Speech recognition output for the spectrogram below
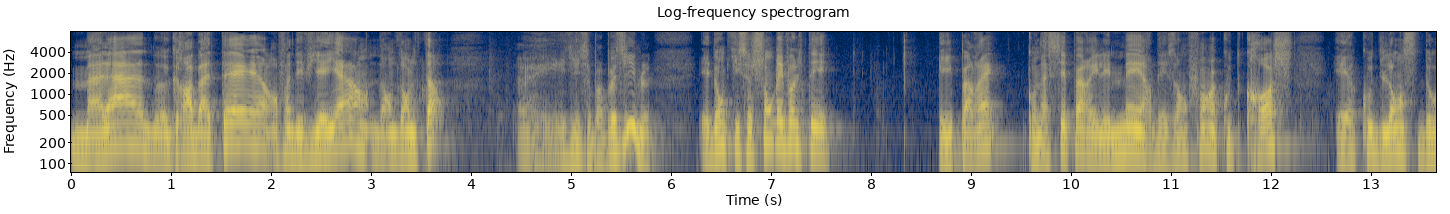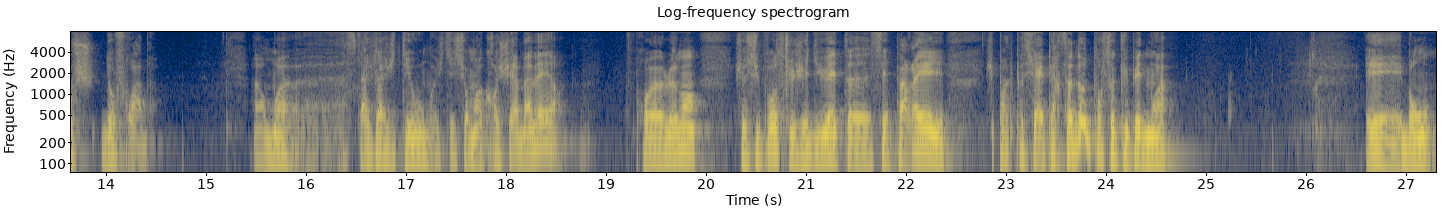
malades, grabataires, enfin des vieillards dans, dans le tas. Euh, ils disent c'est pas possible. Et donc ils se sont révoltés. Et il paraît qu'on a séparé les mères des enfants à coups de crosse et à coups de lance d'eau froide. Alors moi, à cet âge-là, j'étais où? Moi, j'étais sûrement accroché à ma mère. Probablement. Je suppose que j'ai dû être euh, séparé, je sais pas, parce qu'il n'y avait personne d'autre pour s'occuper de moi. Et bon,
